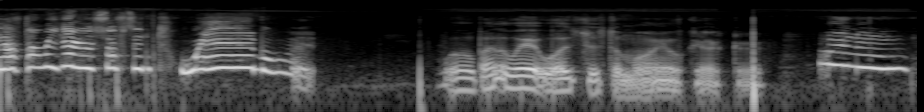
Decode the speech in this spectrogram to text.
enough that we got ourselves in trouble. Well, by the way, it was just a Mario character. I know.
